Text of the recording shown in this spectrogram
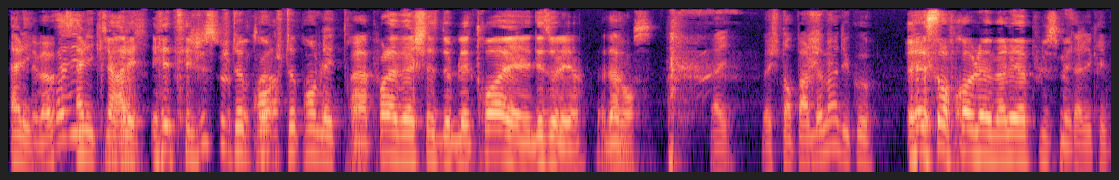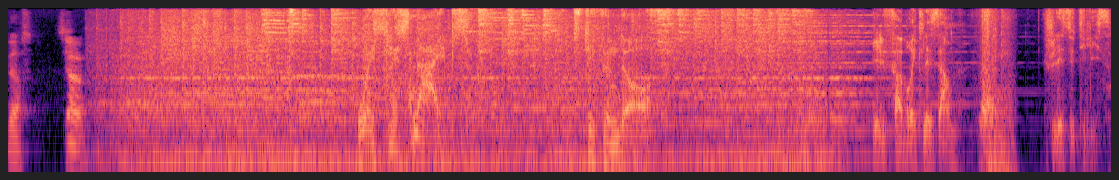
Allez. Eh ben vas-y. Allez, Tiens, allez. Il était juste sous je te prends, je te prends Blade 3. Voilà, prends la VHS de Blade 3 et désolé hein, d'avance. Allez. Ben, je t'en parle demain du coup. Eh, sans problème. Allez à plus mec. Salut Creepers. Ciao. Wesley Snipes. Stephen Dorff. Il fabrique les armes. Je les utilise.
